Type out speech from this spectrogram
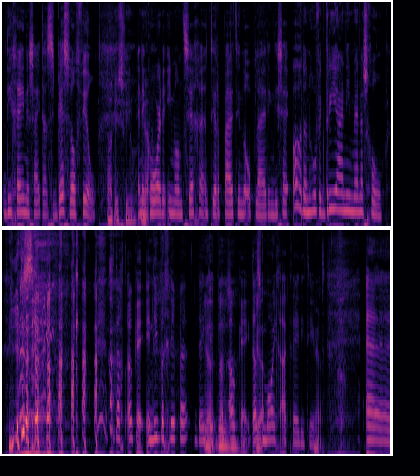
diegene zei, dat is best wel veel. Dat is veel. En ik hoorde iemand zeggen, een therapeut in de opleiding, die zei, oh, dan hoef ik drie jaar niet meer naar school. Ja. Dus, ik dacht, oké, in die begrippen denk ik van, oké, dat is mooi geaccrediteerd. Uh,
